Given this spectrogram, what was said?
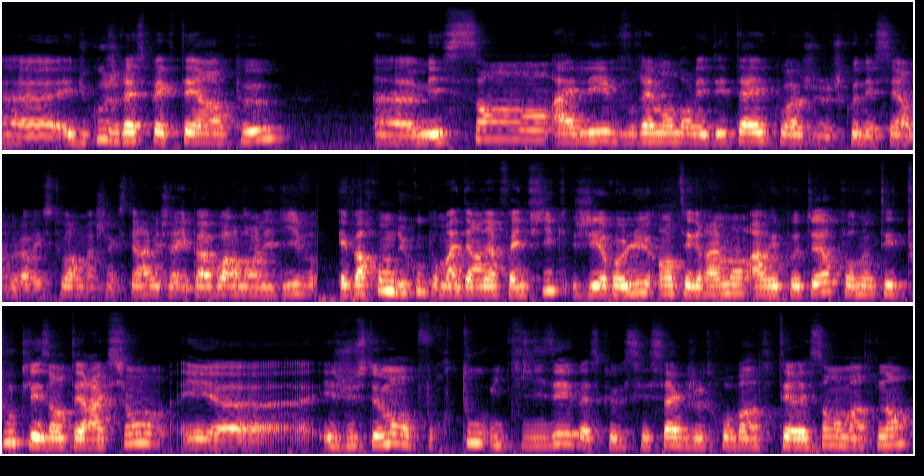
euh, et du coup je respectais un peu, euh, mais sans aller vraiment dans les détails, quoi. Je, je connaissais un peu leur histoire, machin, etc., mais j'allais pas voir dans les livres. Et par contre, du coup, pour ma dernière fanfic, j'ai relu intégralement Harry Potter pour noter toutes les interactions et, euh, et justement pour tout utiliser parce que c'est ça que je trouve intéressant maintenant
